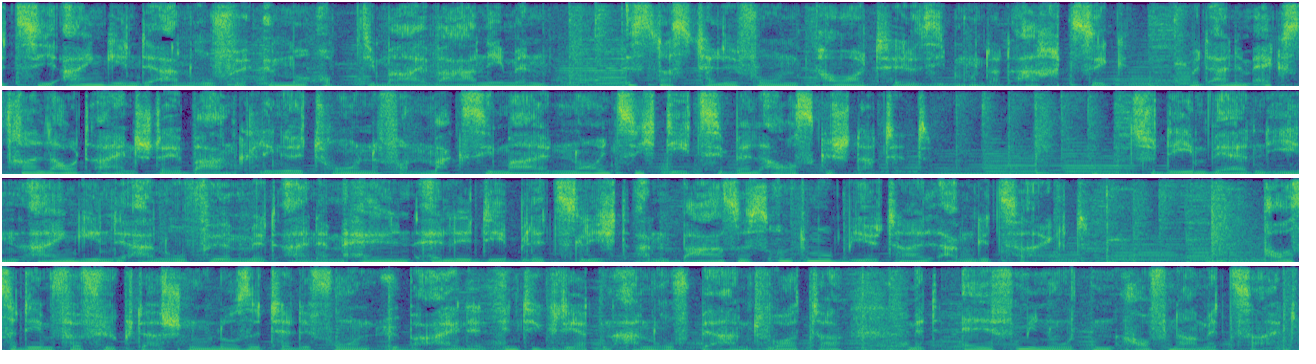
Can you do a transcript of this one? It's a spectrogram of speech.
Damit Sie eingehende Anrufe immer optimal wahrnehmen, ist das Telefon PowerTel 780 mit einem extra laut einstellbaren Klingelton von maximal 90 Dezibel ausgestattet. Zudem werden Ihnen eingehende Anrufe mit einem hellen LED-Blitzlicht an Basis- und Mobilteil angezeigt. Außerdem verfügt das schnurlose Telefon über einen integrierten Anrufbeantworter mit 11 Minuten Aufnahmezeit.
